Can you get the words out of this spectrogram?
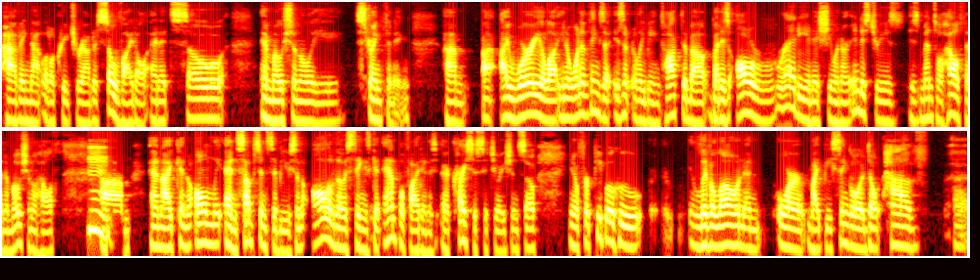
having that little creature around is so vital, and it's so emotionally strengthening um, I, I, worry a lot. You know, one of the things that isn't really being talked about, but is already an issue in our industry, is is mental health and emotional health. Mm. Um, and I can only and substance abuse and all of those things get amplified in a, a, crisis situation. So, you know, for people who live alone and or might be single or don't have, uh,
